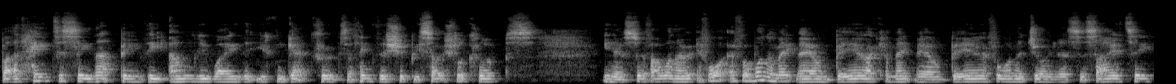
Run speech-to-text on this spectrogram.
But I'd hate to see that being the only way that you can get drugs. I think there should be social clubs you know, so if I want to, if I, if I want to make my own beer, I can make my own beer. If I want to join a society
